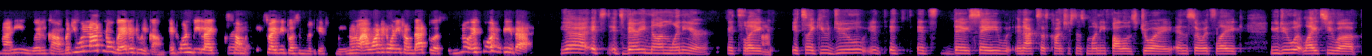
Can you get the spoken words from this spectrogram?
Money will come but you will not know where it will come. It won't be like right. some xyz person will gift me. No no i want it only from that person. No it won't be that. Yeah it's it's very non-linear. It's, it's like not. it's like you do it it it's they say in access consciousness money follows joy. And so it's like you do what lights you up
